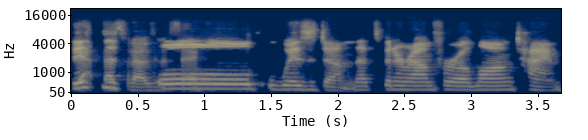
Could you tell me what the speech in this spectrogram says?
This yeah, is old say. wisdom that's been around for a long time.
